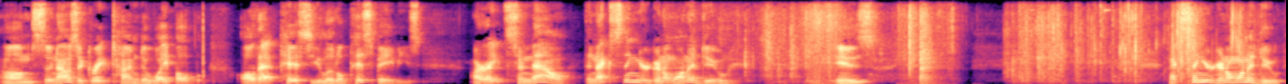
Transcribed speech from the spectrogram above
Um, so now's a great time to wipe up all that piss, you little piss babies. All right, so now the next thing you're gonna wanna do is Next thing you're gonna wanna do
